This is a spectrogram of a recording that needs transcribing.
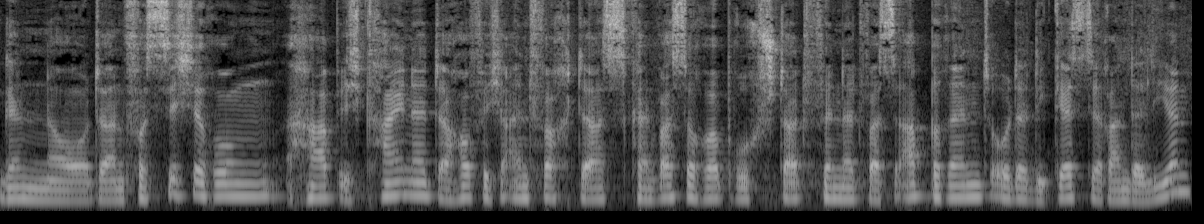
Genau, dann Versicherung habe ich keine. Da hoffe ich einfach, dass kein Wasserrohrbruch stattfindet, was abbrennt oder die Gäste randalieren.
